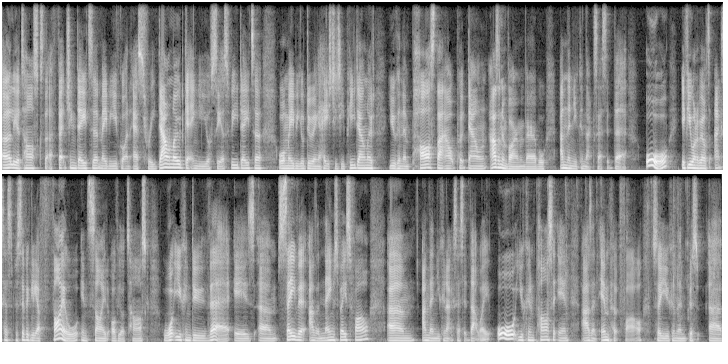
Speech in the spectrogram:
earlier tasks that are fetching data. Maybe you've got an S3 download getting you your CSV data, or maybe you're doing a HTTP download. You can then pass that output down as an environment variable, and then you can access it there. Or if you want to be able to access specifically a file inside of your task, what you can do there is um, save it as a namespace file, um, and then you can access it that way. Or you can pass it in as an input file, so you can then just uh,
